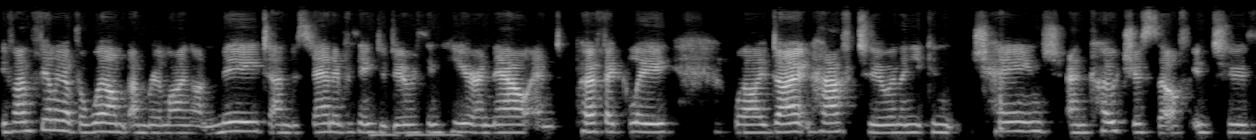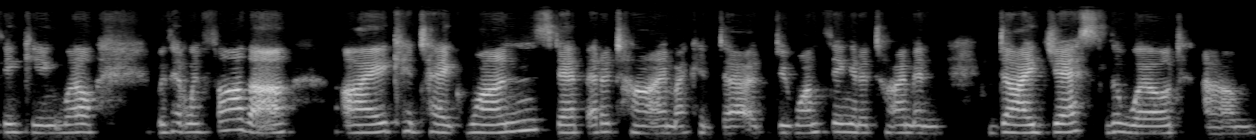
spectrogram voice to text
if I'm feeling overwhelmed, I'm relying on me to understand everything, to do everything here and now and perfectly. Well, I don't have to, and then you can change and coach yourself into thinking, well, with Heavenly Father, I could take one step at a time. I could uh, do one thing at a time and digest the world um,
